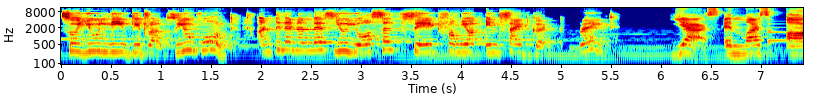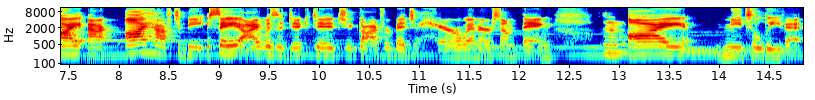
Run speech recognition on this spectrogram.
so you leave the drugs. You won't until and unless you yourself say it from your inside gut, right? Yes, unless I act, I have to be say I was addicted to God forbid to heroin or something, Mhm. I need to leave it.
